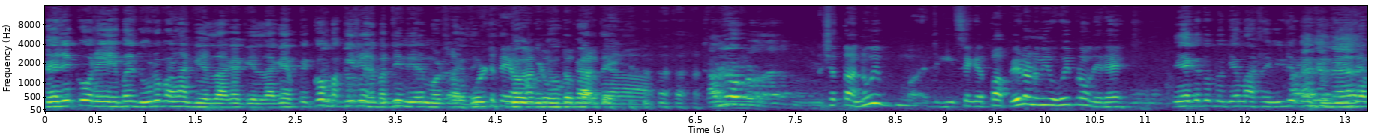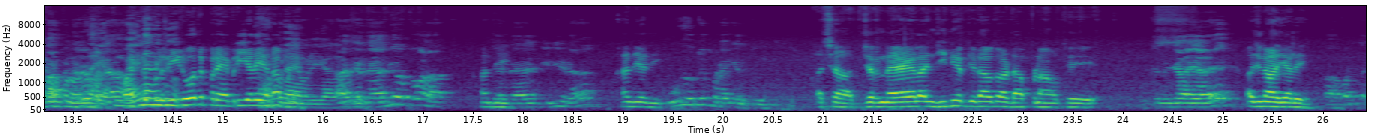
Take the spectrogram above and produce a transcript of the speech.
ਫਿਰ ਇੱਕੋ ਰੇਸ ਬੜੀ ਦੂਰ ਪੜਨਾ ਗੇਲ ਲਾ ਗਿਆ ਗੇਲ ਲਾ ਗਿਆ। ਇੱਕੋ ਪੱਕੀ ਰੇਸ ਬੱਧੀ ਹੁੰਦੀ ਹੈ ਮੋਟਰਸਾਈਕਲ ਦੀ। ਬੁਲਟ ਤੇ ਆਉਣਾ, ਡੁੱਬ ਡੁੱਬ ਕਰਦੇ ਬਣਾਉਂਦਾ ਅੱਛਾ ਤੁਹਾਨੂੰ ਵੀ ਜਗੀਰ ਸਿੰਘ ਭਾਪੇ ਉਹਨਾਂ ਨੂੰ ਵੀ ਉਹੀ ਪੜਾਉਂਦੇ ਰਹੇ? ਇੱਕ ਤੋਂ ਦੂਜੇ ਮਾਸਟਰ ਵੀਡੀਓ ਜਰਨੈਲ ਸੀ ਆਪਾਂ ਬਣਾਉਂਦਾ ਹੈ ਮਾਸਟਰ ਬਲਵੀਰ ਉਹ ਤੇ ਪ੍ਰਾਇਮਰੀ ਵਾਲੇ ਆ ਨਾ। ਪ੍ਰਾਇਮਰੀ ਵਾਲਾ। ਹਾਂਜੀ। ਜੀ ਜਿਹੜਾ ਹਾਂਜੀ ਹਾਂਜੀ। ਉਹ ਵੀ ਬੜਾ ਗਿਲਤੀ ਅੱਛਾ ਜਰਨੈਲ ਇੰਜੀਨੀਅਰ ਜਿਹੜਾ ਤੁਹਾਡਾ ਆਪਣਾ ਉੱਥੇ ਅਜਨਾਲੇ ਵਾਲੇ। ਤੱਕ ਸ਼ੁਰੂ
